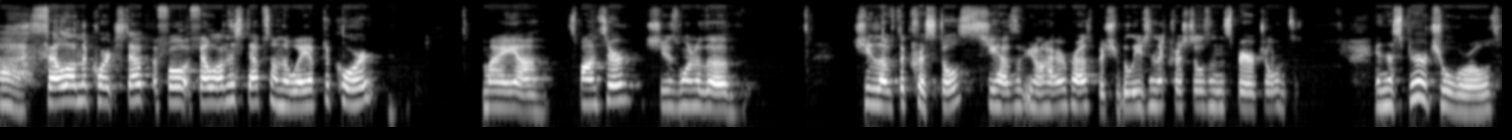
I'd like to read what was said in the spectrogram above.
uh, fell on the court step, fell, fell on the steps on the way up to court. My uh, sponsor, she's one of the, she loves the crystals. She has, you know, higher press, but she believes in the crystals and the spiritual. In the spiritual world,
